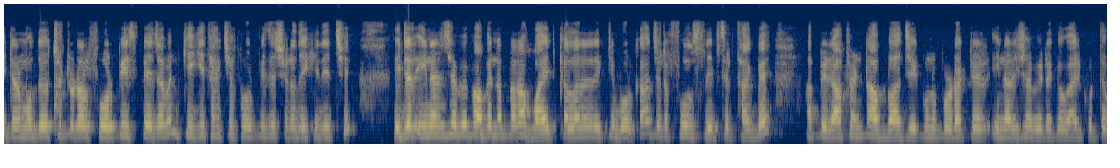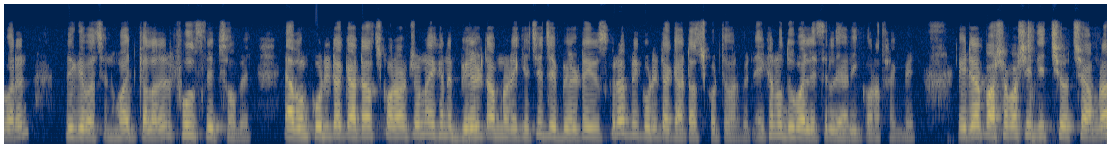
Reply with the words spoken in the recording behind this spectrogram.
এটার মধ্যে হচ্ছে টোটাল ফোর পিস পেয়ে যাবেন। কি কি থাকছে ফোর পিসে সেটা দেখিয়ে দিচ্ছি। এটার ইনার হিসেবে পাবেন আপনারা হোয়াইট কালারের একটি বোরকা, যেটা ফুল স্লিপসের থাকবে। আপনি রাফ অ্যান্ড টাফ বা যে কোনো প্রোডাক্টের ইনার হিসাবে এটাকে ওয়্যার করতে পারেন। দেখতে পাচ্ছেন, হোয়াইট কালারের ফুল স্লিপস হবে। এবং কোটিটাকে অ্যাটাচ করার জন্য এখানে বেল্ট আমরা রেখেছি, যে বেল্টটা ইউজ করে আপনি কোটিটাকে অ্যাটাচ করতে পারবেন। এখানেও দুবাই লেসের লেয়ারিং করা থাকবে। এটার পাশাপাশি দিচ্ছি হচ্ছে আমরা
